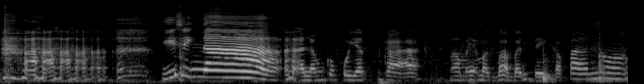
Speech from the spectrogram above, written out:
Gising na. Alam ko puyat ka. Mamaya magbabantay ka pa, no?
